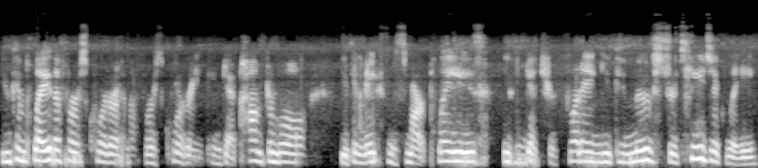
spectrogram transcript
You can play the first quarter in the first quarter. You can get comfortable. You can make some smart plays. You can get your footing. You can move strategically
